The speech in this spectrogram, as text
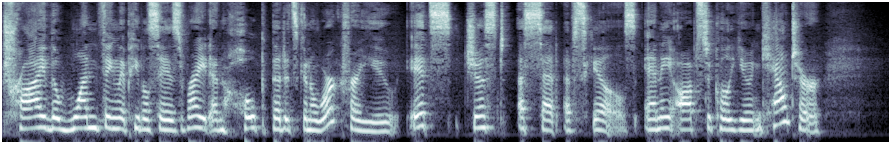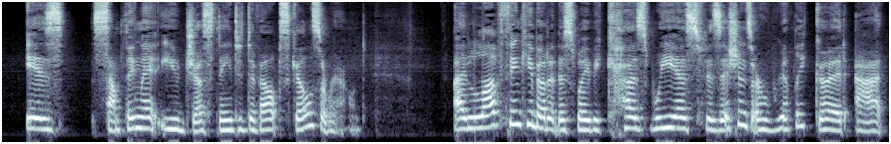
try the one thing that people say is right and hope that it's going to work for you. It's just a set of skills. Any obstacle you encounter is something that you just need to develop skills around. I love thinking about it this way because we as physicians are really good at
